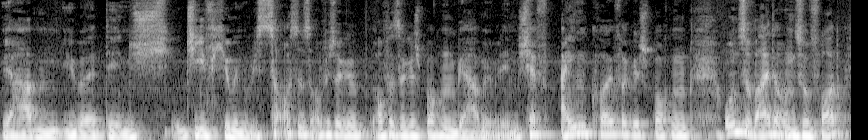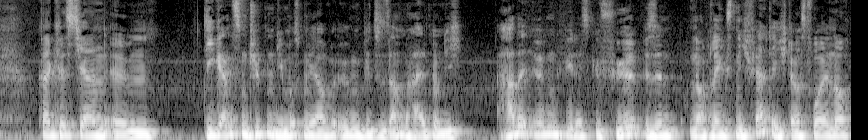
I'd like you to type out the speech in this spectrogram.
wir haben über den Chief Human Resources Officer, Officer gesprochen, wir haben über den Chef Einkäufer gesprochen und so weiter und so fort. Karl Christian, ähm, die ganzen Typen, die muss man ja auch irgendwie zusammenhalten und ich habe irgendwie das Gefühl, wir sind noch längst nicht fertig. Du hast vorhin noch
